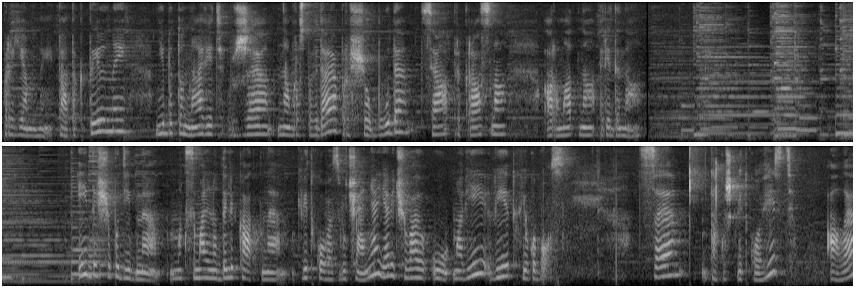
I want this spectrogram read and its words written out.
приємний та тактильний, нібито навіть вже нам розповідає, про що буде ця прекрасна ароматна рідина. І дещо подібне, максимально делікатне квіткове звучання я відчуваю у Маві від Hugo Boss. Це також квітковість, але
